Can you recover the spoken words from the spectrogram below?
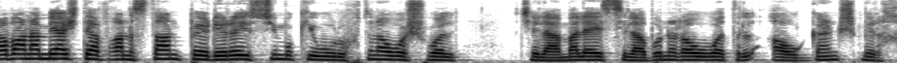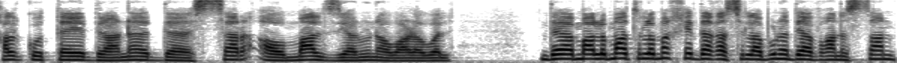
روانه میاشت د افغانستان په ډیری سیمو کې ورښتونه وشول چې لامل یې سیلابونه راووتل او ګڼ شمیر خلکو ته درانه د سر او مال زیانونه واړول د معلوماتو لمخې دغه سیلابونه د افغانستان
